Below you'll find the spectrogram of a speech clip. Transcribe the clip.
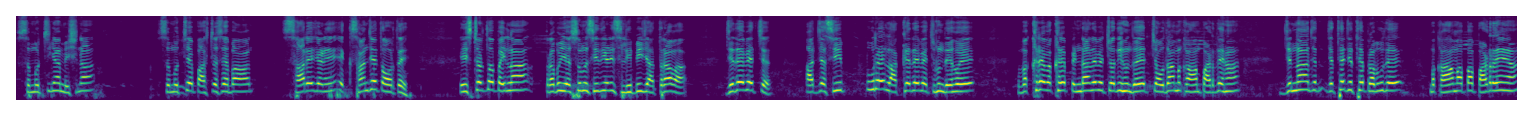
ਸਮੁੱਚੀਆਂ ਮਿਸ਼ਨਾਂ, ਸਮੁੱਚੇ ਪਾਸਟਰ ਸਹਿਬਾਨ ਸਾਰੇ ਜਣੇ ਇੱਕ ਸਾਂਝੇ ਤੌਰ ਤੇ ਈਸਟਰ ਤੋਂ ਪਹਿਲਾਂ ਪ੍ਰਭੂ ਯਿਸੂ ਮਸੀਹ ਦੀ ਜਿਹੜੀ ਸਲੀਬੀ ਯਾਤਰਾ ਵਾ, ਜਿਹਦੇ ਵਿੱਚ ਅੱਜ ਅਸੀਂ ਪੂਰੇ ਇਲਾਕੇ ਦੇ ਵਿੱਚ ਹੁੰਦੇ ਹੋਏ, ਵੱਖਰੇ ਵੱਖਰੇ ਪਿੰਡਾਂ ਦੇ ਵਿੱਚ ਉਹਦੀ ਹੁੰਦੇ ਹੋਏ 14 ਮਕਾਮ ਪੜ੍ਹਦੇ ਹਾਂ, ਜਿੰਨਾ ਜਿੱਥੇ ਜਿੱਥੇ ਪ੍ਰਭੂ ਦੇ ਮਕਾਮ ਆਪਾਂ ਪੜ੍ਹ ਰਹੇ ਹਾਂ,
